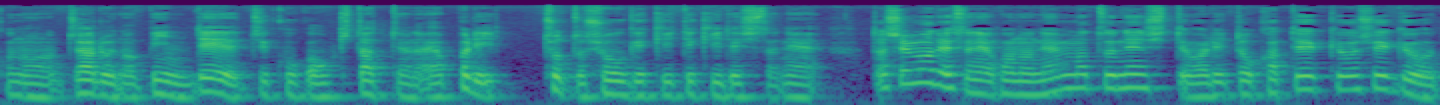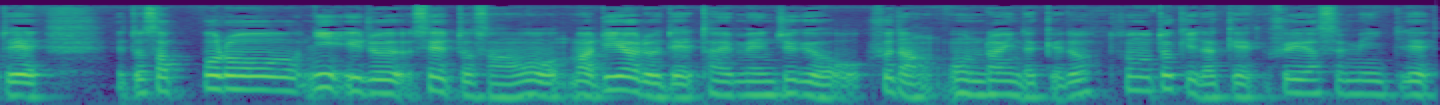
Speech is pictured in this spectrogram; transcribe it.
この JAL の便で事故が起きたっていうのはやっぱりちょっと衝撃的でしたね。私もですねこの年末年始って割と家庭教師業で、えっと、札幌にいる生徒さんを、まあ、リアルで対面授業を普段オンラインだけどその時だけ冬休みで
